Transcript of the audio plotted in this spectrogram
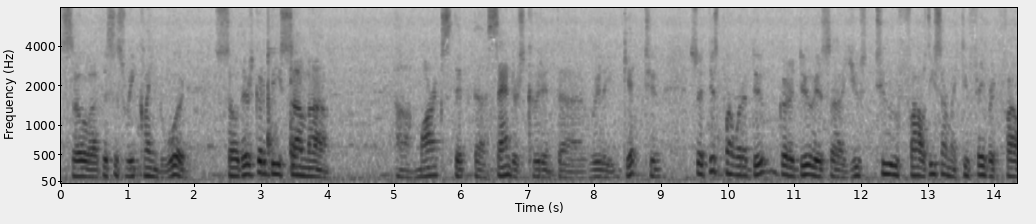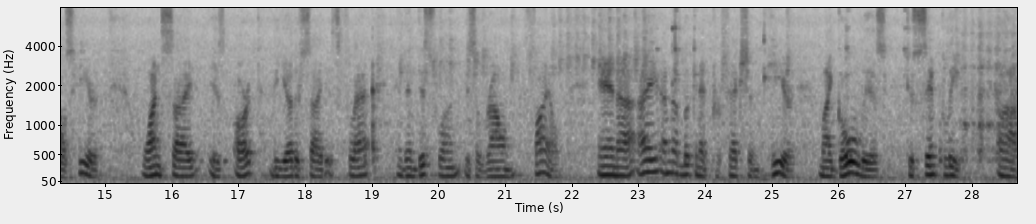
so uh, this is reclaimed wood so there's going to be some uh, uh marks that uh, sanders couldn't really get to. So at this point what I'm going to do is use two files. These are my two favorite files here one side is arced, the other side is flat, and then this one is a round file. And uh, I, am not looking at perfection here. My goal is to simply uh,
